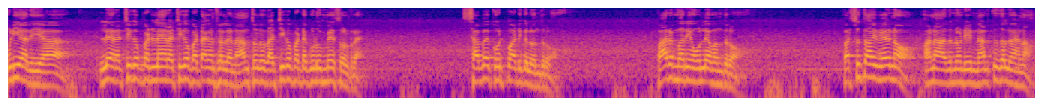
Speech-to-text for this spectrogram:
முடியாதுய்யா. இல்லை ரட்சிக்கப்படல ரட்சிக்கப்பட்டாங்கன்னு சொல்ல நான் சொல்கிறது ரட்சிக்கப்பட்ட குடும்பமே சொல்கிறேன் சபை கோட்பாடுகள் வந்துடும் பாரம்பரியம் உள்ளே வந்துடும் பரிசுத்தாய் வேணும். ஆனால் அதனுடைய நடத்துதல் வேணாம்.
